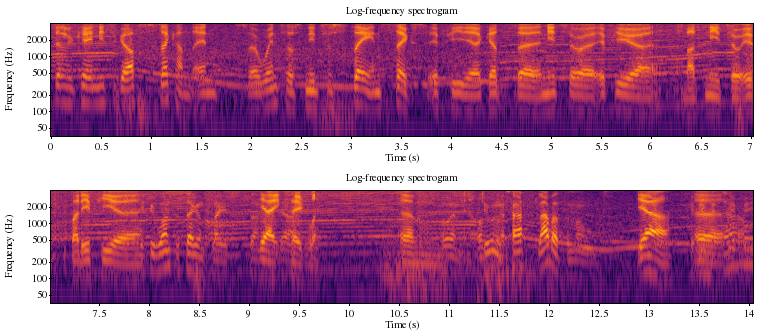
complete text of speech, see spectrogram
still K needs to get up to second, and so Winters needs to stay in six if he uh, get the need to uh, if he uh, not need to if but if he uh, If he wants the second place, then yeah exactly. Um, Oh, and doing a fast lap at the moment. Yeah, uh, if he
